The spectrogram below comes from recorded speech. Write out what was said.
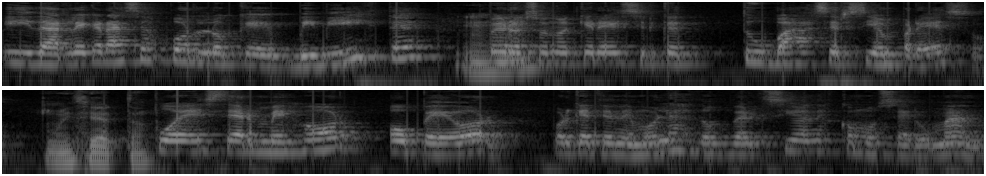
y darle gracias por lo que viviste, pero eso no quiere decir que tú vas a hacer siempre eso. Muy cierto. Puede ser mejor o peor, porque tenemos las dos versiones como ser humano.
